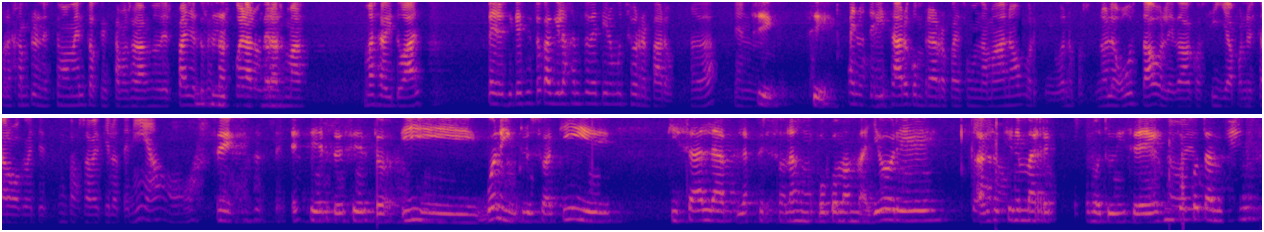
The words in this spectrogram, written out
por ejemplo, en este momento que estamos hablando de España, tú que estás fuera lo verás más, más habitual, pero sí que siento que aquí la gente todavía tiene mucho reparo, ¿verdad? En, sí, sí. En utilizar o comprar ropa de segunda mano porque, bueno, pues no le gusta o le da cosilla ponerse algo que a saber quién lo tenía. O... Sí, es cierto, es cierto. Y bueno, incluso aquí quizás las personas un poco más mayores a veces tienen más reparo, como tú dices. Es un poco también...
